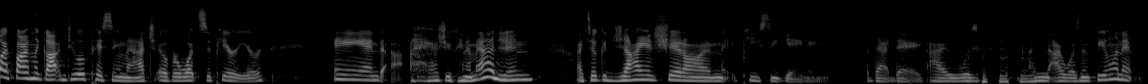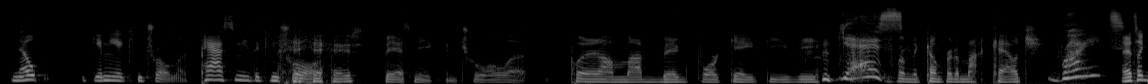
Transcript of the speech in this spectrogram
I finally got into a pissing match over what's superior. And uh, as you can imagine, I took a giant shit on PC gaming that day. I was I wasn't feeling it. Nope. Give me a controller. Pass me the controller. Pass me a controller. Put it on my big 4K TV yes. from the comfort of my couch. right? And it's like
